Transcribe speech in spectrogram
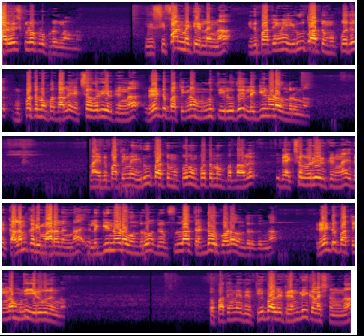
ஆறு வயசுக்குள்ள கூட கொடுக்கலாங்கண்ணா. இது சிஃபான் மெட்டீரியலுங்கண்ணா இது பாத்தீங்கன்னா இருபத்தாட்டு முப்பது முப்பத்தி முப்பத்தாலு எக்ஸல் வரையும் இருக்குங்கண்ணா. ரேட்டு பாத்தீங்கன்னா முந்நூற்றி இருபது லெக்யூனோட வந்துருங்கண்ணா. நான் இது பாத்தீங்கன்னா இருபத்தாட்டு முப்பது முப்பத்தி முப்பத்தாலு இது எக்ஸல் வரையும் இருக்குங்கண்ணா. இது கலம்கரி மாடலுங்கண்ணா. இது லெக்யூனோட வந்துடும் இது ஃபுல்லா த்ரெட் ஒர்க்கோட வந்துருதுங்கண்ணா. ரேட்டு பாத்தீங்கன்னா முந்நூத்தி இருபதுங்கண்ணா. இப்போ பார்த்தீங்கன்னா இது தீபாவளி ட்ரெண்ட்லி கலெக்ஷனுங்கண்ணா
